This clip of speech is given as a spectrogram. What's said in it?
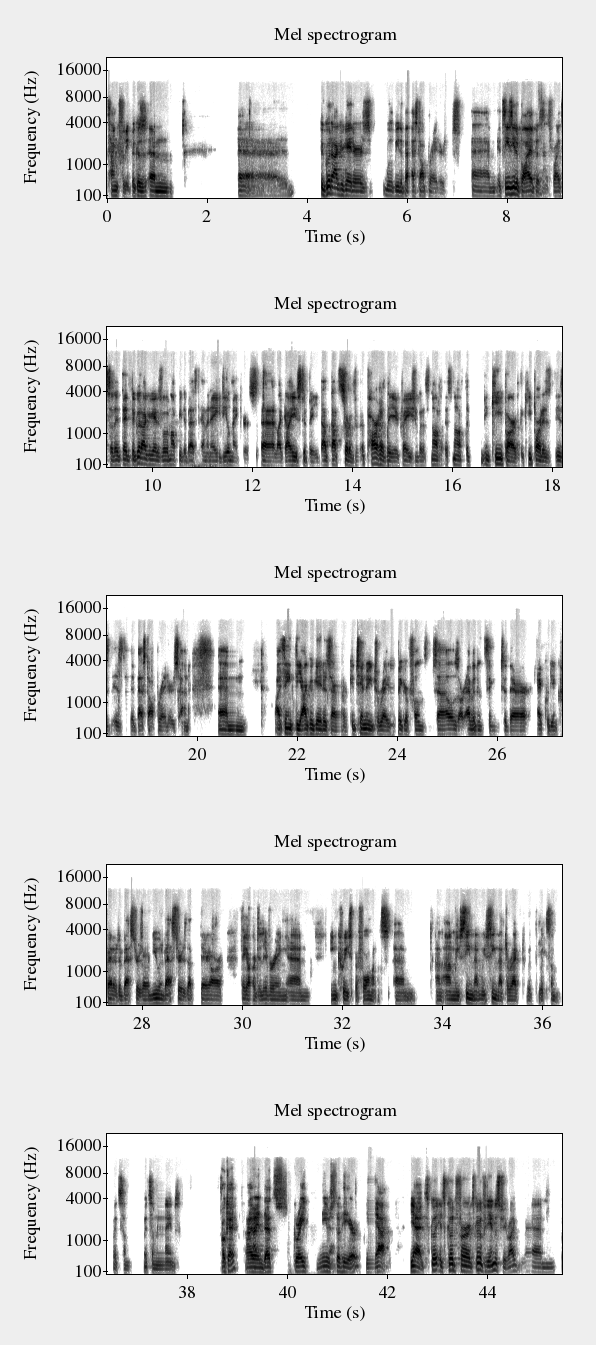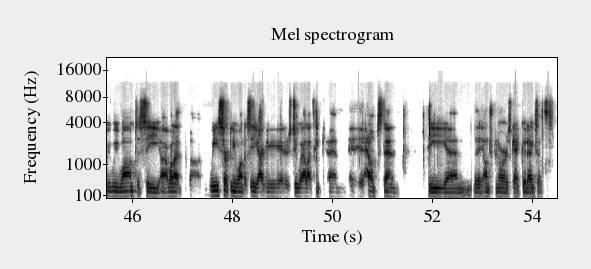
thankfully because um, uh, the good aggregators will be the best operators um, it's easy to buy a business, right? So they, they, the good aggregators will not be the best M and A deal makers, uh, like I used to be. That that's sort of a part of the equation, but it's not. It's not the key part. The key part is is is the best operators, and um, I think the aggregators are continuing to raise bigger funds themselves, are evidencing to their equity and credit investors or new investors that they are they are delivering um, increased performance. Um, and, and we've seen that we've seen that direct with with some with some with some names. Okay, I mean that's great news yeah. to hear. Yeah, yeah, it's good. It's good for it's good for the industry, right? Um, we, we want to see. Uh, well, I, we certainly want to see aggregators do well. I think um, it, it, helps then the um, the entrepreneurs get good exits.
